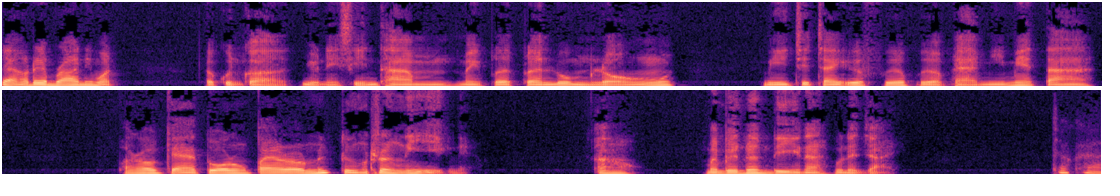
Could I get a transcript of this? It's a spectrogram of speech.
อย่างเรียบร้อยนี่หมด แล้วคุณก็อยู่ในศีลธรรม ไม่เพลิดเพลินลุ่มหลง มีจิตใจเอื้อเฟื้อเผื่อแผ่มีเมตตาพอเราแก่ตัวลงไปเรานึกถึงเรื่องนี้อีกเนี่ยอ้าวมันเป็นเรื่องดีนะ คุณเดินใจเจ้าค่ะ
